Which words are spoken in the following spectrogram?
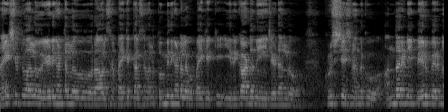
నైట్ షిఫ్ట్ వాళ్ళు ఏడు గంటలు రావాల్సిన పైకి ఎక్కాల్సిన వాళ్ళు తొమ్మిది గంటలకు పైకెక్కి ఈ రికార్డుని చేయడంలో కృషి చేసినందుకు అందరినీ పేరు పేరున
